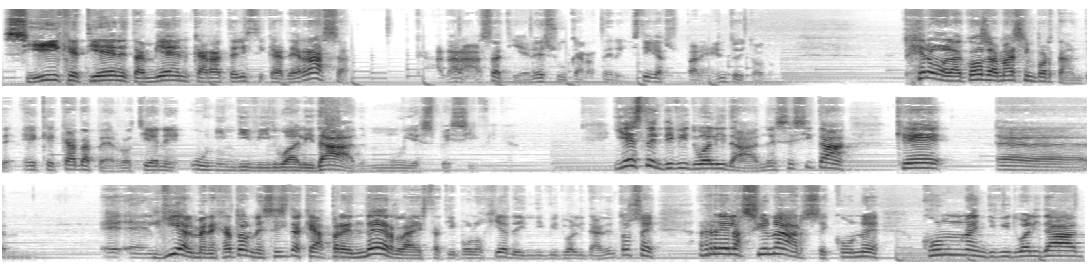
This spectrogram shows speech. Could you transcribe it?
Sí que tiene también características de raza. Cada raza tiene su característica, su talento y todo. Pero la cosa más importante es que cada perro tiene una individualidad muy específica. Y esta individualidad necesita que eh, el guía, el manejador, necesita que aprenderla esta tipología de individualidad. Entonces, relacionarse con, eh, con una individualidad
